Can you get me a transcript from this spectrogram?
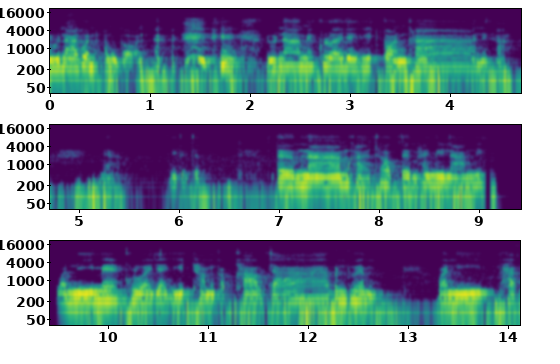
ดูหน้าคนทำก่อน ดูหน้าไม่ครัวยายอิดก่อนค่ะนี่ค่ะเนี่ยนี่ก็จะเติมน้ำค่ะ ชอบเติมให้มีน้ำนิด วันนี้แม่ครัวยายอิดทำกับข้าวจ้าเพื่อนๆวันนี้ผัด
